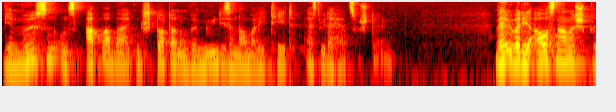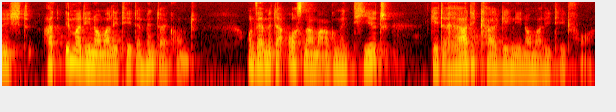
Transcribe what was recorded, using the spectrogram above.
Wir müssen uns abarbeiten, stottern und bemühen, diese Normalität erst wiederherzustellen. Wer über die Ausnahme spricht, hat immer die Normalität im Hintergrund. Und wer mit der Ausnahme argumentiert, geht radikal gegen die Normalität vor.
